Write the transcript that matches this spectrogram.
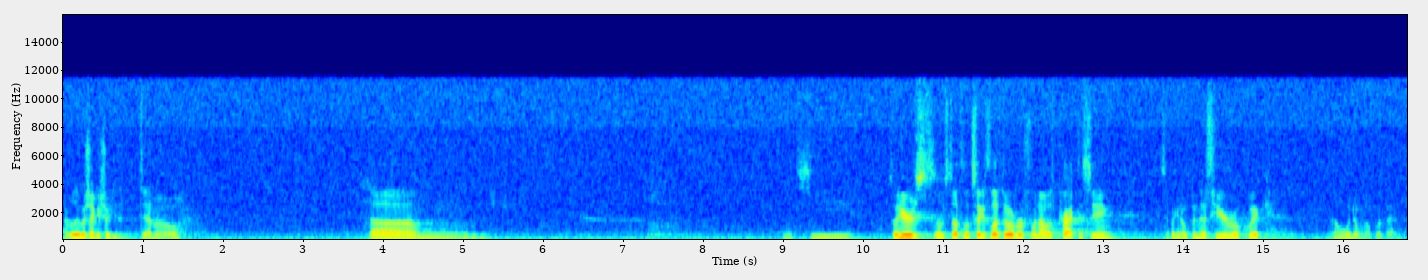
I really wish I could show you the demo. Um, let's see. So here's some stuff looks like it's left over from when I was practicing. Let's see if I can open this here real quick. Oh, I don't want to open that.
